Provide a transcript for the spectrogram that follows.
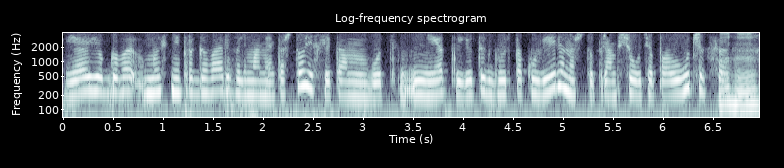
Я ее говорю, мы с ней проговаривали момент, а что если там вот нет, и ты говоришь так уверена, что прям все у тебя получится. Угу.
